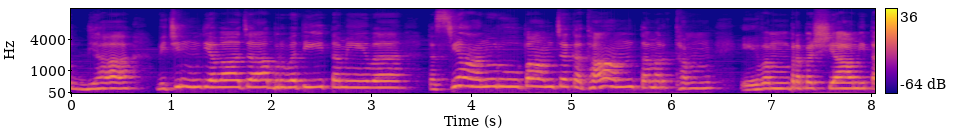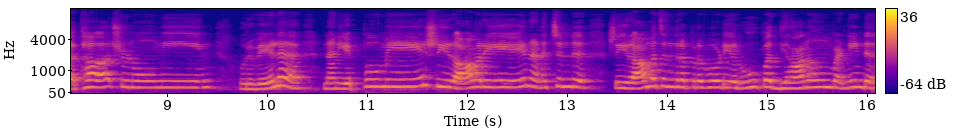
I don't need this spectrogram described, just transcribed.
புத்தியா விசிந்திய வாச்சா ப்ருவதி தமேவ தஸ்யானுரூபாம் ச கதாம் தமர்த்தம் ஏவம் பிரபஷ்யாமி ததா சுணோமி ஒருவேளை நான் எப்பவுமே ஸ்ரீராமரையே நினச்சிண்டு ஸ்ரீராமச்சந்திர பிரபுடைய ரூப தியானமும் பண்ணிண்டு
